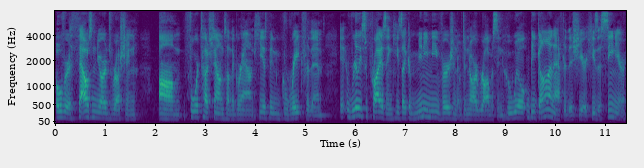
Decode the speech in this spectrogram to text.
over a thousand yards rushing, um, four touchdowns on the ground. He has been great for them. It really surprising. He's like a mini me version of Denard Robinson, who will be gone after this year. He's a senior.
